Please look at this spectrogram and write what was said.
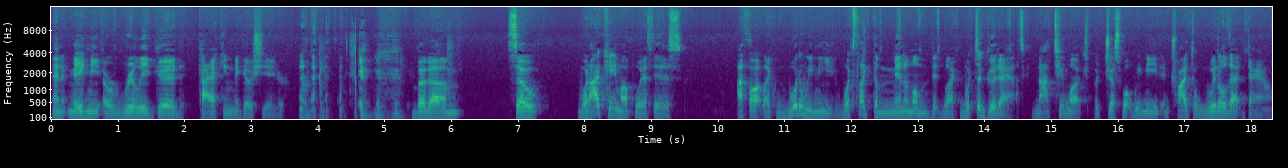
and it made me a really good kayaking negotiator. but um, so what I came up with is I thought like, what do we need? What's like the minimum that like what's a good ask? Not too much, but just what we need, and tried to whittle that down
